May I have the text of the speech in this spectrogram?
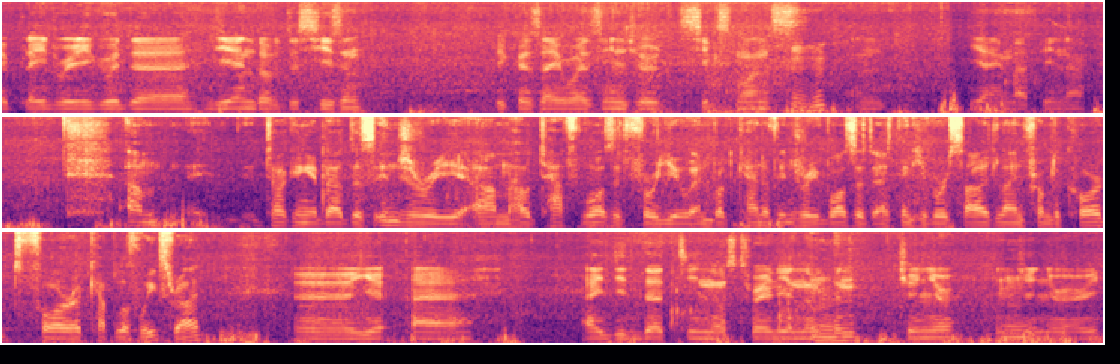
I played really good uh, the end of the season because I was injured six months, Mhm. and yeah, I'm happy now. Um, talking about this injury, um, how tough was it for you, and what kind of injury was it? I think you were sidelined from the court for a couple of weeks, right? Uh, yeah, uh, I did that in Australian Open Junior in January.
